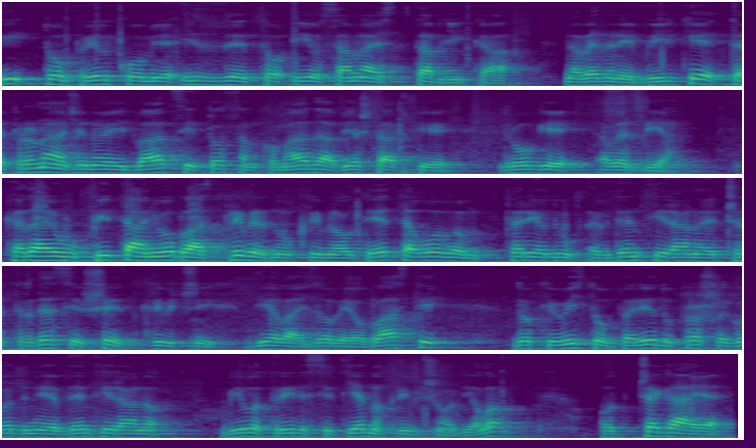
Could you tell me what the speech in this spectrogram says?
i tom prilikom je izuzeto i 18 tabljika navedene biljke, te pronađeno je i 28 komada vještačke droge LSD-a. Kada je u pitanju oblast privrednog kriminaliteta, u ovom periodu evidentirano je 46 krivičnih dijela iz ove oblasti, dok je u istom periodu prošle godine evidentirano bilo 31 krivično dijelo, od čega je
